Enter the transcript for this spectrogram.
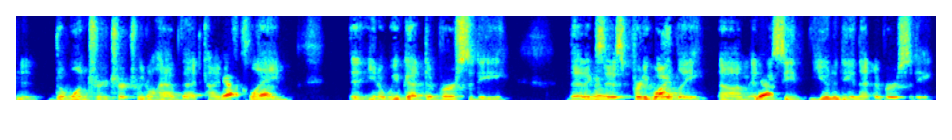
the one true church. We don't have that kind yeah, of claim. Yeah. You know, we've got diversity that mm-hmm. exists pretty widely, um, and yeah. we see unity in that diversity.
